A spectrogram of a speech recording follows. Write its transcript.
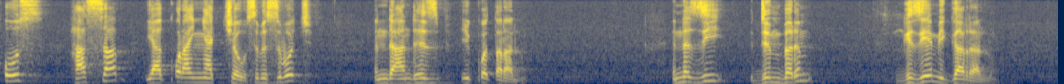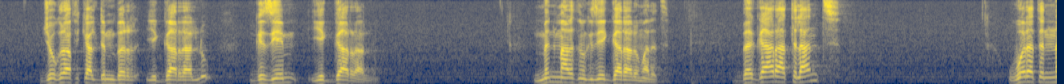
ቁስ፣ ሐሳብ ያቆራኛቸው ስብስቦች እንደ አንድ ህዝብ ይቆጠራሉ። እነዚህ ድንበርም ጊዜም ይጋራሉ። geographical ድንበር ይጋራሉ፣ ጊዜም ይጋራሉ። ምን ማለት ነው? ጊዜ ይጋራሉ ማለት በጋራ ትላንት ወረትና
